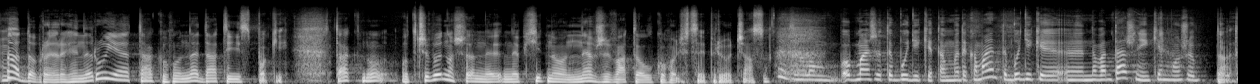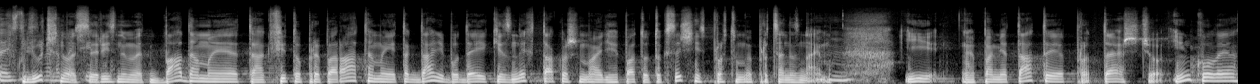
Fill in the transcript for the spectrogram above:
Відновиться. А добре регенерує, так, головне дати їй спокій. Так, ну, очевидно, що не, необхідно не вживати алкоголь в цей період часу. Ну, Загалом обмежити будь-які там медикаменти, будь-які е, навантаження, яке може бути включно з різними БАДами, так, фітопрепаратами і так далі, бо деякі з них також мають гепатотоксичність, просто ми про це не знаємо. І е, пам'ятати про те, що інколи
